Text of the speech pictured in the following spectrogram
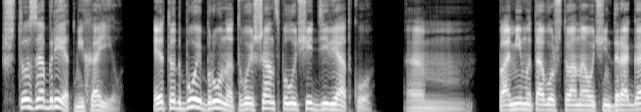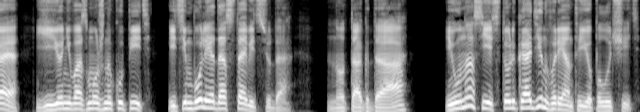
«Что за бред, Михаил? Этот бой, Бруно, твой шанс получить девятку. Эм... Помимо того, что она очень дорогая, ее невозможно купить, и тем более доставить сюда. Но тогда... И у нас есть только один вариант ее получить.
